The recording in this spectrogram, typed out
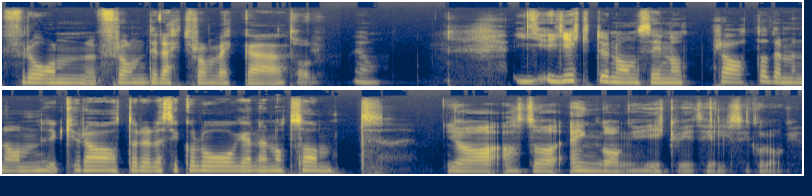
Från, från direkt från vecka 12. Ja. Gick du någonsin och pratade med någon kurator eller psykolog eller något sånt? Ja, alltså en gång gick vi till psykolog.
